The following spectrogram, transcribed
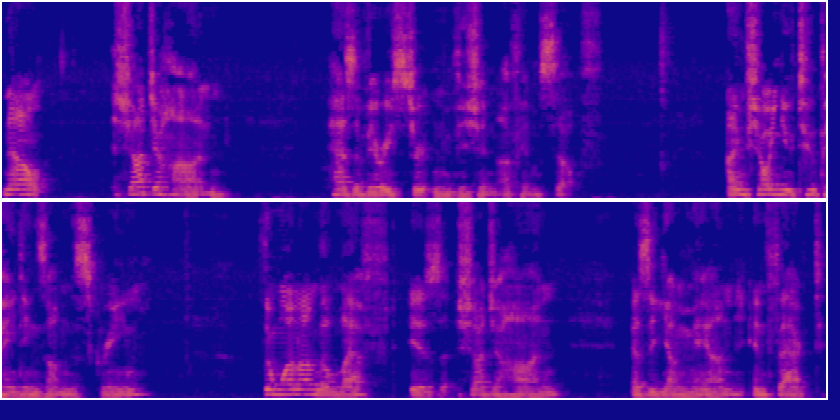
Now, Shah Jahan has a very certain vision of himself. I'm showing you two paintings on the screen. The one on the left is Shah Jahan as a young man. In fact,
